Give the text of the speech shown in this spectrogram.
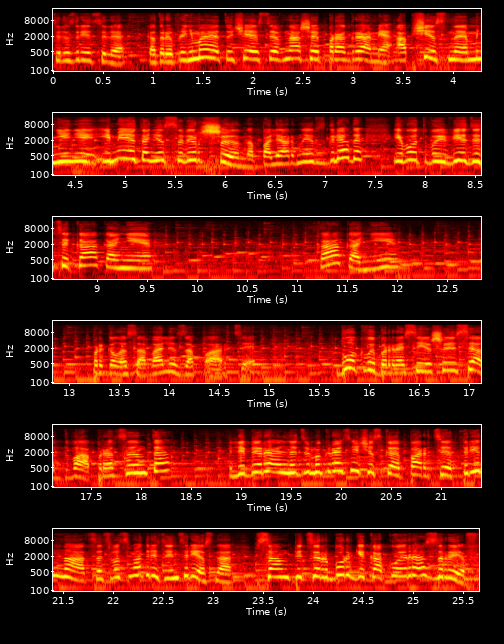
телезрители, которые принимают участие в нашей программе «Общественное мнение», имеют они совершенно полярные взгляды. И вот вы видите, как они, как они проголосовали за партии. Блок «Выбор России» 62%, Либерально-демократическая партия 13. Вот смотрите, интересно, в Санкт-Петербурге какой разрыв –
